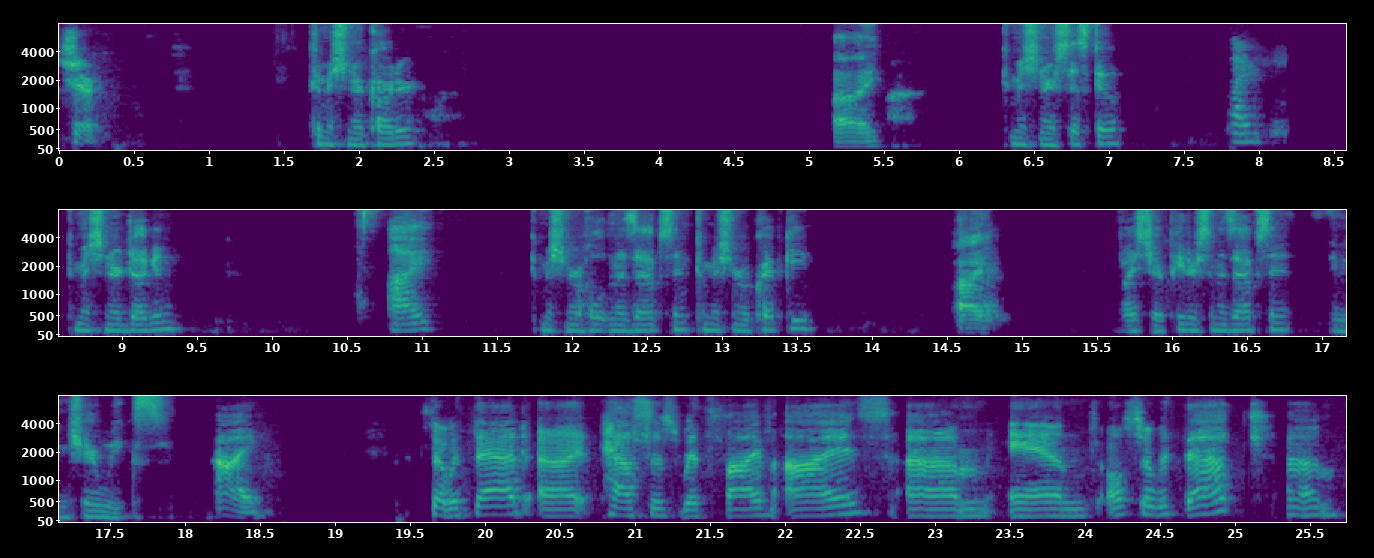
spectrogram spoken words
Sure. Commissioner Carter, Aye. Commissioner Cisco, Aye. Commissioner Duggan, Aye. Commissioner Holton is absent, Commissioner Krupke, Aye. Vice Chair Peterson is absent, and Chair Weeks. Aye. So with that, uh, it passes with five ayes. Um, And also with that, um,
